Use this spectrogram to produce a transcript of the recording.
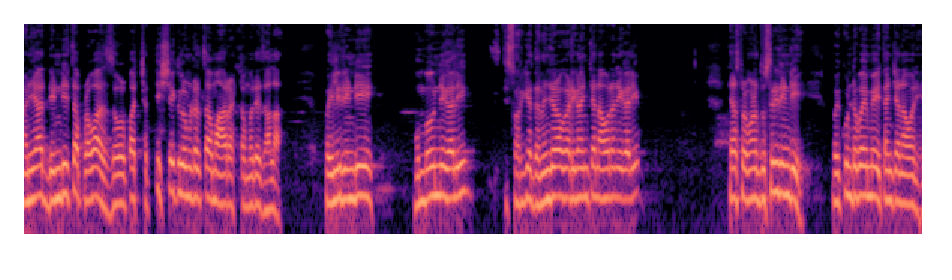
आणि या दिंडीचा प्रवास जवळपास छत्तीसशे किलोमीटरचा महाराष्ट्रामध्ये झाला. पहिली दिंडी मुंबईहून निघाली ती स्वर्गीय धनंजयराव गाडगिळांच्या नावानं निघाली. त्याचप्रमाणे दुसरी दिंडी वैकुंठबाई मेहतांच्या नावाने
